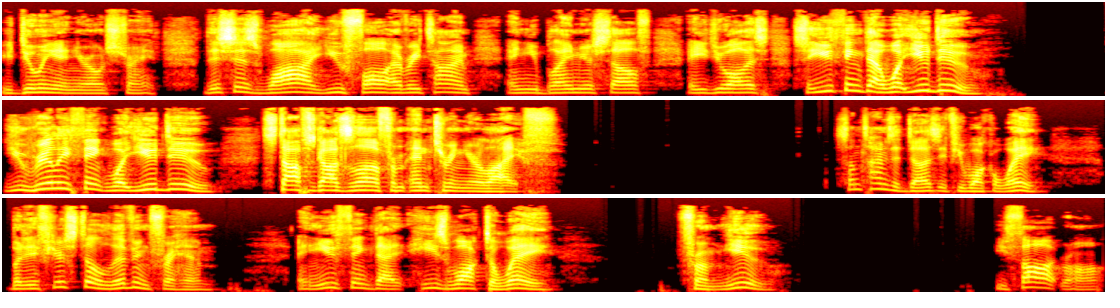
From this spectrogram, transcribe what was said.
You're doing it in your own strength. This is why you fall every time and you blame yourself and you do all this. So you think that what you do, you really think what you do stops God's love from entering your life. Sometimes it does if you walk away. But if you're still living for Him and you think that He's walked away from you, you thought wrong.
